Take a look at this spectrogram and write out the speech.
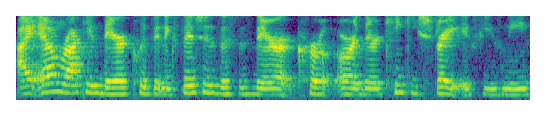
i am rocking their clip-in extensions this is their curl or their kinky straight excuse me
